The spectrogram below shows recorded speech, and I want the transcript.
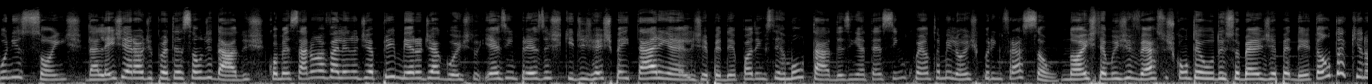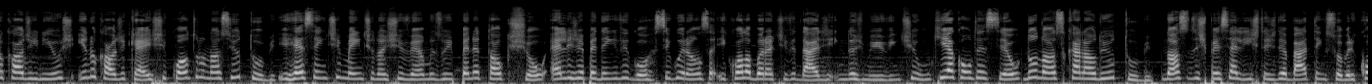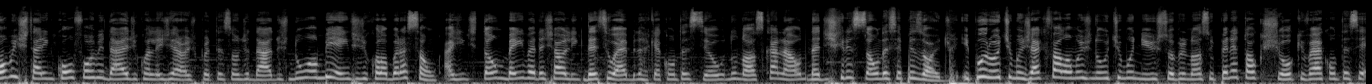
punições da Lei Geral de Proteção de Dados começaram a valer no dia 1 de agosto e as empresas que desrespeitarem a LGPD podem ser multadas em até 50 milhões por infração. Nós temos diversos conteúdos sobre a LGPD, tanto aqui no Cloud News e no Cloudcast, quanto no nosso YouTube. E recentemente nós tivemos o IPN Talk Show LGPD em Vigor, Segurança e Colaboratividade em 2021, que aconteceu no nosso canal do YouTube. Nossos especialistas debatem sobre como estar em conformidade com a Lei Geral de Proteção de Dados no ambiente de colaboração. A gente também vai deixar o link desse webinar que aconteceu no nosso canal na descrição desse episódio. E por último, já que falamos no último news sobre o nosso IPN Talk Show que vai acontecer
